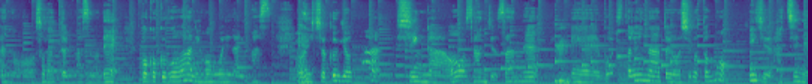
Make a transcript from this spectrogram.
あの育っておりますので、母国語は日本語になります。はい。えー職業はシンガーを33年。うんえーボイストレーナーというお仕事も28年。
